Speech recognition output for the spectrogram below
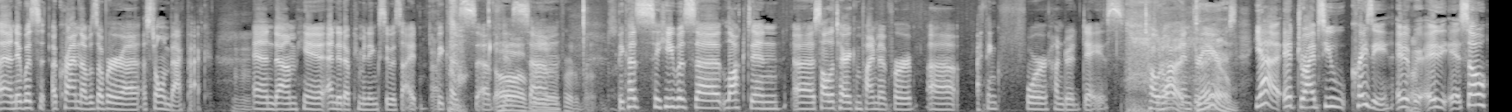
and it was a crime that was over a, a stolen backpack. And um, he ended up committing suicide because of Oh, his I've um, I've heard about because he was uh, locked in uh, solitary confinement for uh, I think 400 days total God in three damn. years. Yeah, it drives you crazy. It, it- it- so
